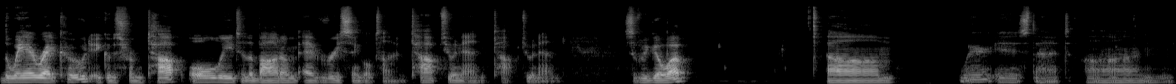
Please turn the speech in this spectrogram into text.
the way I write code, it goes from top all the way to the bottom every single time. Top to an end, top to an end. So if we go up, um, where is that on?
